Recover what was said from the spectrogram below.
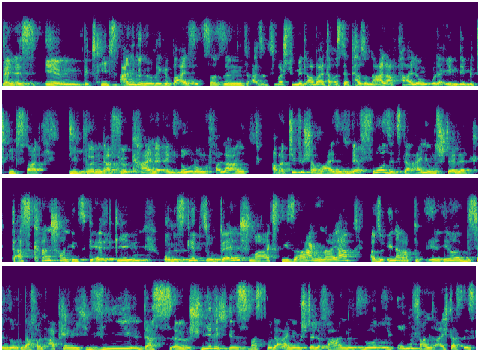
Wenn es eben betriebsangehörige Beisitzer sind, also zum Beispiel Mitarbeiter aus der Personalabteilung oder eben den Betriebsrat, die können dafür keine Entlohnung verlangen. Aber typischerweise so der Vorsitz der Einigungsstelle, das kann schon ins Geld gehen. Und es gibt so Benchmarks, die sagen, naja, also innerhalb, immer ein bisschen so davon abhängig, wie das äh, schwierig ist, was vor der Einigungsstelle verhandelt wird, wie umfangreich das ist,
